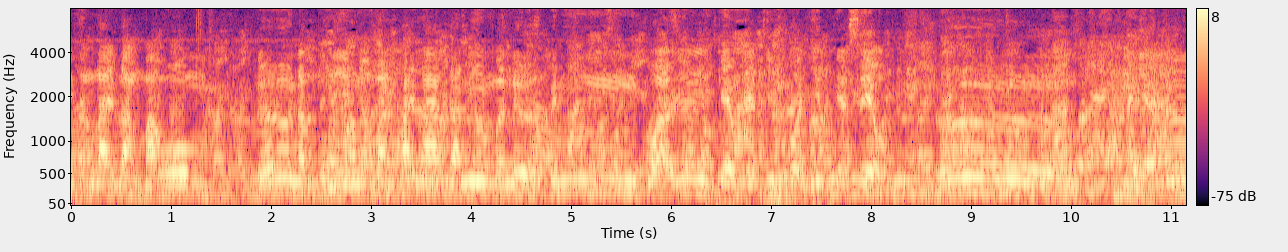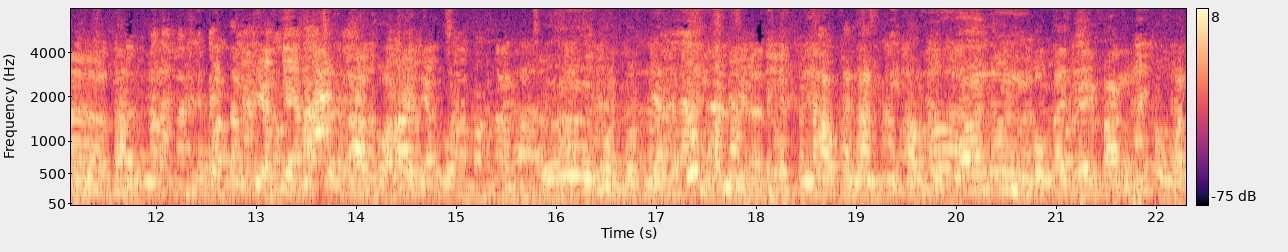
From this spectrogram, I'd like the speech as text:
ำจังไรหลังมาโอมเด้อนับนี้เมื่อวันภายหน้าการนี้เมื่อเนอเป็นกว่าเอ้ยแก้วเมียทิมกว่ายิบเมียเซลเออเนี่ย ตั้งกว่าตั้งเกี่ยวเมียทิพย์จนลาบกว่าหายเมียอุดเออกว่าตัวเมียกระดุมวันนี้นะจบกันเฮากันหันเขาทุกวันบอกได้ใจฟังเขาวัน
